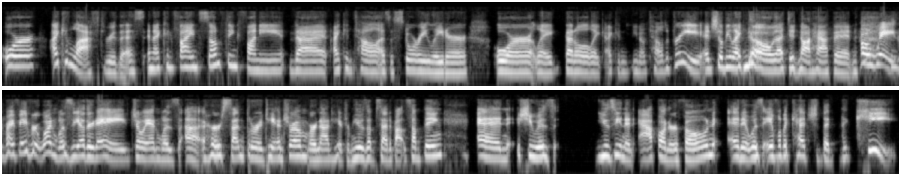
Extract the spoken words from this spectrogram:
or I can laugh through this and I can find something funny that I can tell as a story later or like that'll like I can, you know, tell to and she'll be like, no, that did not happen. Oh wait, my favorite one was the other day. Joanne was uh, her son threw a tantrum or not a tantrum. He was upset about something, and she was using an app on her phone, and it was able to catch the the key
